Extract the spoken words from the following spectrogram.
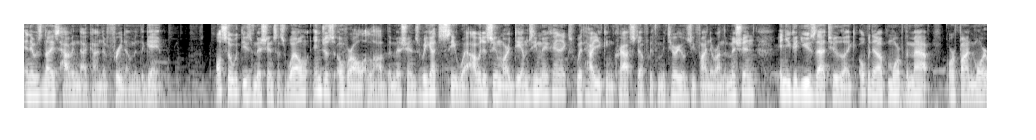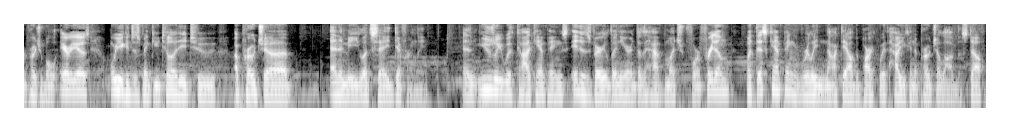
and it was nice having that kind of freedom in the game. Also with these missions as well, and just overall a lot of the missions, we got to see what I would assume are DMZ mechanics with how you can craft stuff with materials you find around the mission, and you could use that to like open up more of the map, or find more approachable areas, or you could just make utility to approach a enemy, let's say, differently. And usually with COD campaigns, it is very linear and doesn't have much for freedom, but this campaign really knocked it out of the park with how you can approach a lot of the stuff.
